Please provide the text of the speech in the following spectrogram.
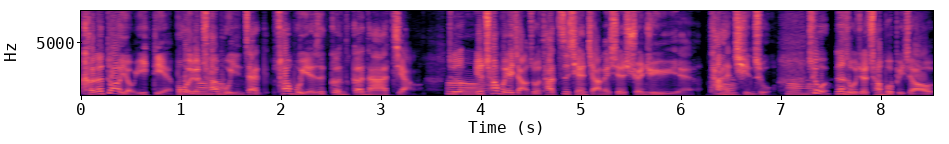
可能都要有一点。不过我觉得川普已经在，川普也是跟跟大家讲，就是因为川普也讲说，他之前讲了一些选举语言，他很清楚。所以那时候我觉得川普比较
